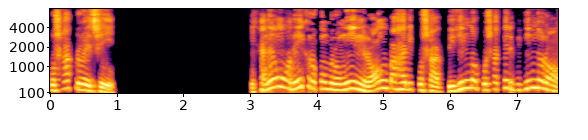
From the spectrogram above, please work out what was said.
পোশাক রয়েছে। এখানেও অনেক রকম রঙিন রং বাহারি পোশাক, বিভিন্ন পোশাকের বিভিন্ন রং।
